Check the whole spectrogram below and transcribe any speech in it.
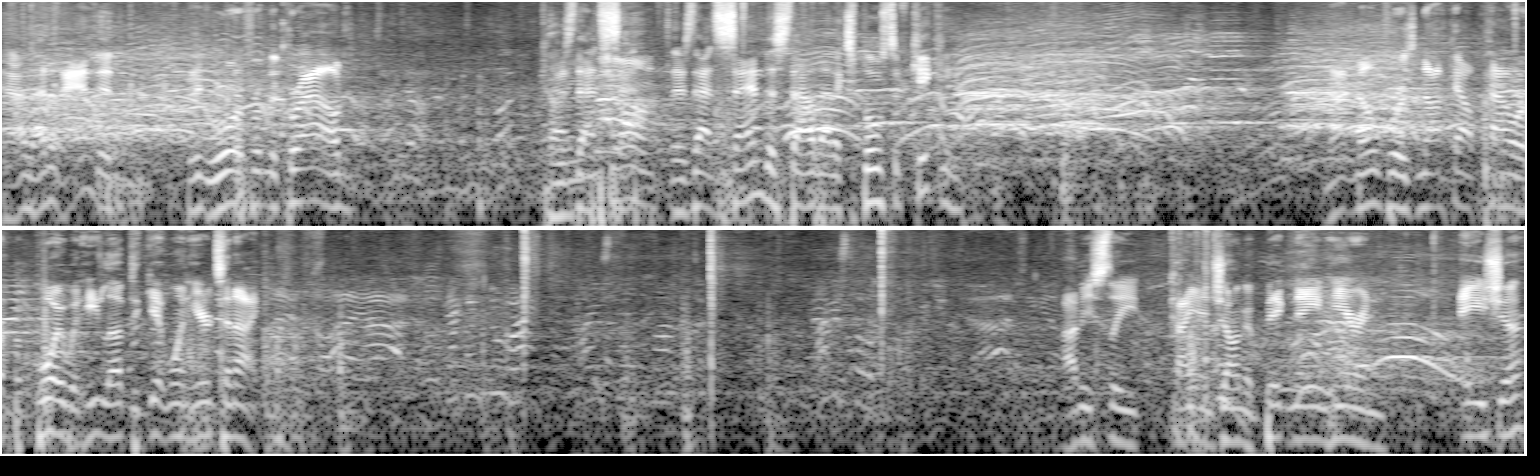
Yeah, that landed. Big roar from the crowd. There's that, there's that Sanda style, that explosive kicking. Not known for his knockout power, but boy, would he love to get one here tonight. Obviously, Kaiyin Zhang, a big name here in Asia.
